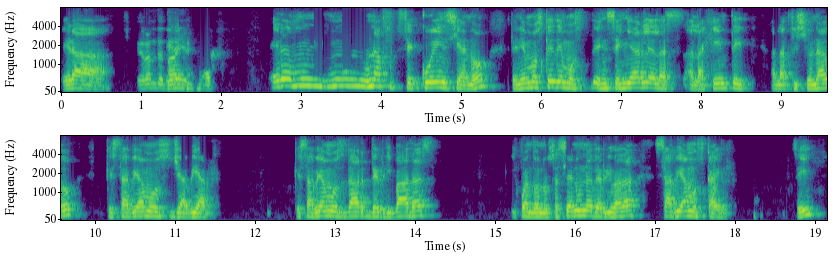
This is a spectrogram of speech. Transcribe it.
Era... Eran detalles. Era, una secuencia, ¿no? Teníamos que enseñarle a, las, la gente, al aficionado, que sabíamos llavear, que sabíamos dar derribadas y cuando nos hacían una derribada sabíamos caer, ¿sí?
